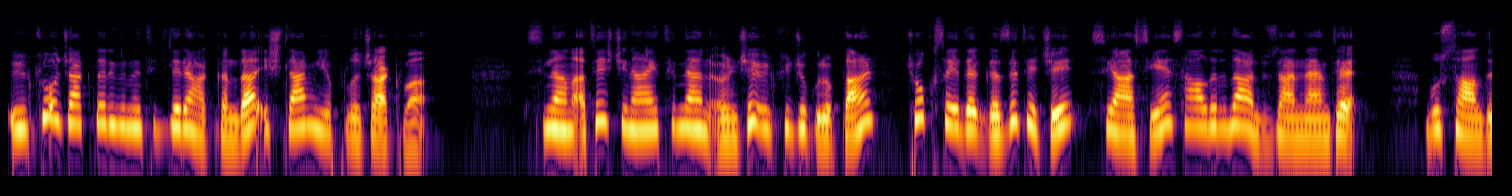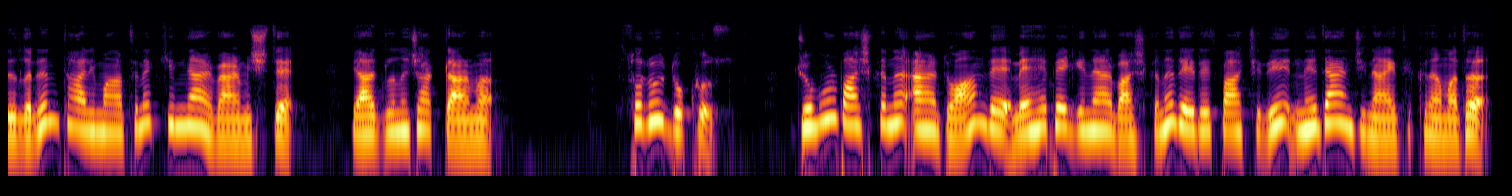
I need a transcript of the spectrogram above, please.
ülke ocakları yöneticileri hakkında işlem yapılacak mı? Sinan Ateş cinayetinden önce ülkücü gruplar çok sayıda gazeteci, siyasiye saldırılar düzenlendi. Bu saldırıların talimatını kimler vermişti? Yargılanacaklar mı? Soru 9. Cumhurbaşkanı Erdoğan ve MHP Genel Başkanı Devlet Bahçeli neden cinayeti kınamadı?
